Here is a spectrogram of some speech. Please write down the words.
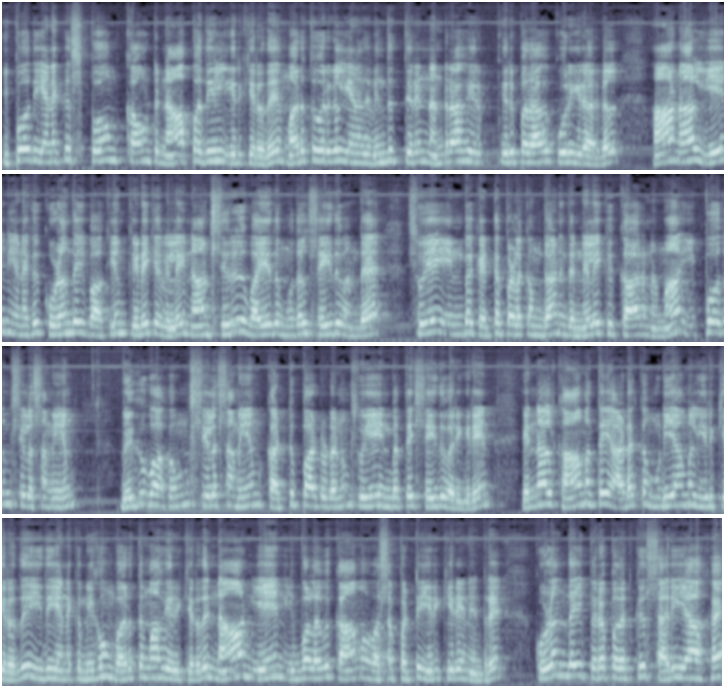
இப்போது எனக்கு ஸ்பெர்ம் கவுண்ட் நாற்பதில் இருக்கிறது. மருத்துவர்கள் எனது விந்துத்திறன் நன்றாக இருப்- இருப்பதாக கூறுகிறார்கள். ஆனால் ஏன் எனக்கு குழந்தை பாக்கியம் கிடைக்கவில்லை? நான் சிறு வயது முதல் செய்து வந்த சுய இன்ப கெட்ட பழக்கம்தான் இந்த நிலைக்கு காரணமா? இப்போதும் சில சமயம் வெகுவாகவும் சில சமயம் கட்டுப்பாட்டுடனும் சுய இன்பத்தை செய்து வருகிறேன். என்னால் காமத்தை அடக்க முடியாமல் இருக்கிறது. இது எனக்கு மிகவும் வருத்தமாக இருக்கிறது. நான் ஏன் இவ்வளவு காம வசப்பட்டு இருக்கிறேன் என்று குழந்தை பிறப்பதற்கு சரியாக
